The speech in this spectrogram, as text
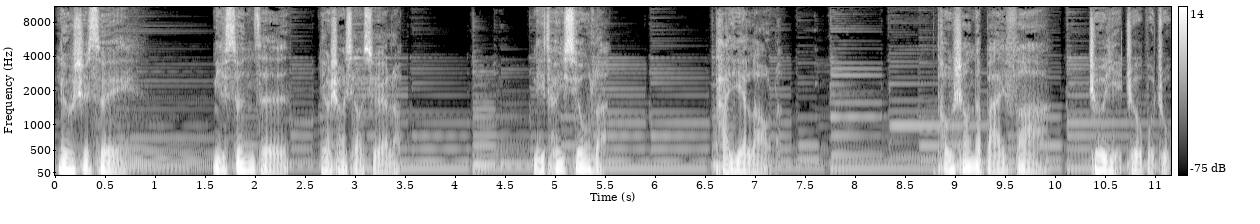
六十岁，你孙子要上小学了。你退休了，他也老了，头上的白发遮也遮不住。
